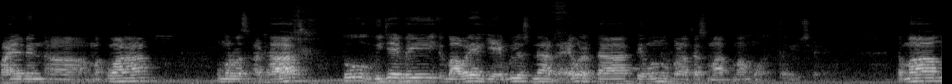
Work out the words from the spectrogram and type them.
પાયલબેન મકવાણા, ઉંમર વર્ષ અઢાર. તો વિજયભાઈ બાવળિયા જે એમ્બ્યુલન્સના ડ્રાઈવર હતા તેઓનું પણ અકસ્માતમાં મોત થયું છે. તમામ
